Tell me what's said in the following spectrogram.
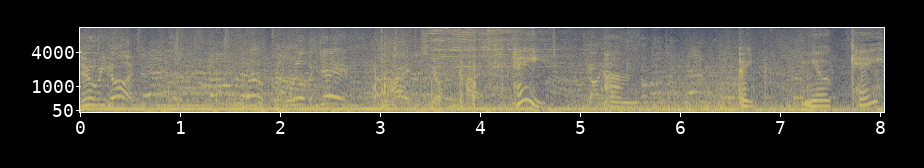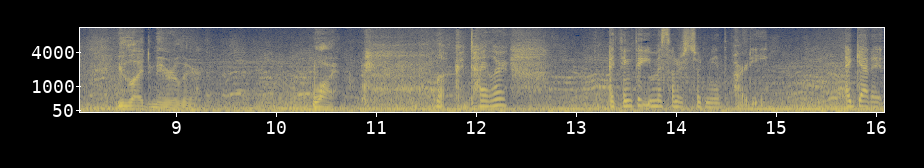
Dude, we going. middle of the game. All right, let's go. Hey. Um, are you okay? You lied to me earlier. Why? Look, Tyler, I think that you misunderstood me at the party. I get it.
